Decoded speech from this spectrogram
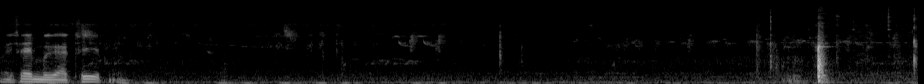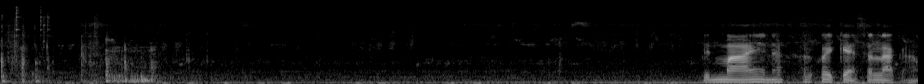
ไม่ใช่มืออาชีพ เป็นไม้นะ ค่อยๆแกะสลักเอา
